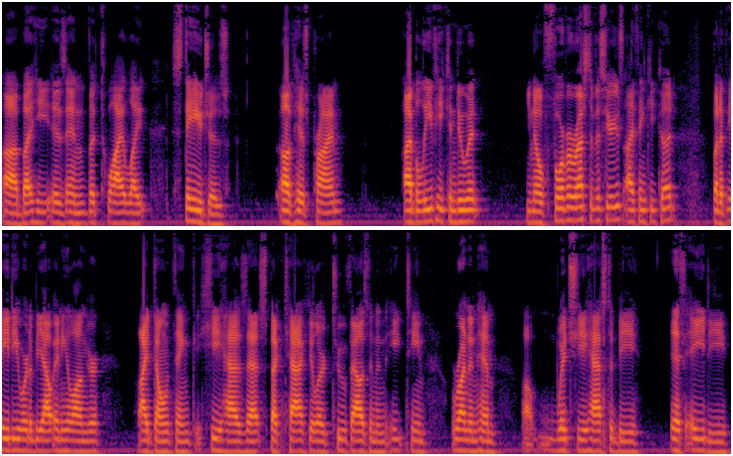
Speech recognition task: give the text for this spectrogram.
uh, but he is in the twilight stages of his prime. I believe he can do it, you know, for the rest of the series. I think he could. But if AD were to be out any longer, I don't think he has that spectacular 2018 run in him, uh, which he has to be if AD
